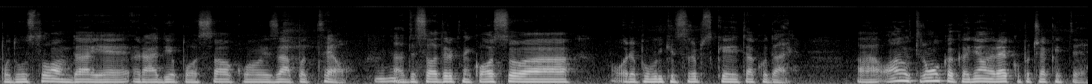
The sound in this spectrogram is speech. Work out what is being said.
pod uslovom da je radio posao koji je Zapad teo. Mhm. Da se odrekne Kosova, Republike Srpske i tako dalje. A onog trenutka kad je on rekao, pa čekajte,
